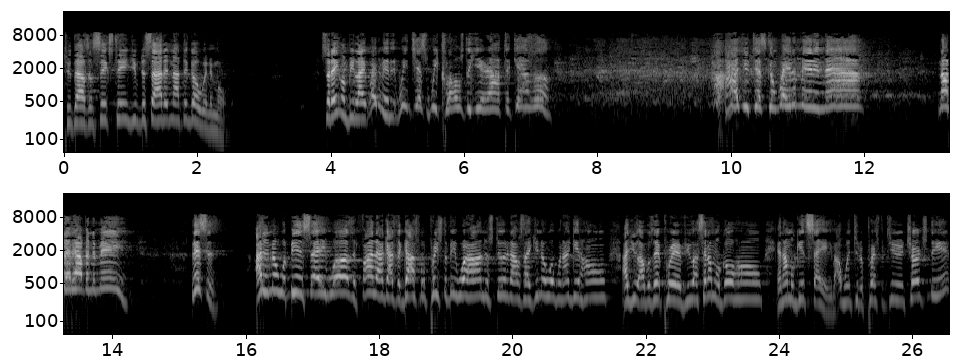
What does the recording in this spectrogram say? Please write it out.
2016, you've decided not to go anymore. So they're to be like, wait a minute, we just, we closed the year out together. How, how you just to wait a minute now? No, that happened to me. Listen, I didn't know what being saved was, and finally I got the gospel preached to me where I understood it. I was like, you know what? When I get home, I, I was at Prairie View. I said, I'm to go home and I'm to get saved. I went to the Presbyterian Church then,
